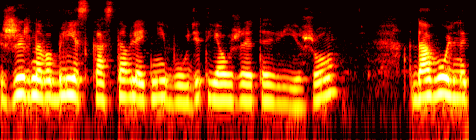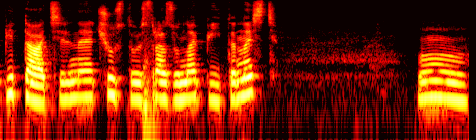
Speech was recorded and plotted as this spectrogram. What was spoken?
Жирного блеска оставлять не будет, я уже это вижу. Довольно питательная, чувствую сразу напитанность. Вот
